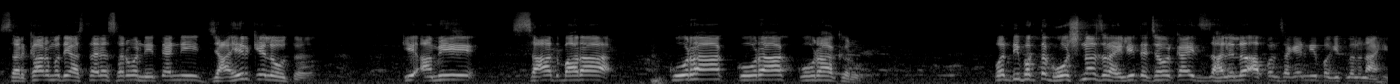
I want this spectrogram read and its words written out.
सरकारमध्ये असणाऱ्या सर्व नेत्यांनी जाहीर केलं होतं. की आम्ही सात बारा कोरा कोरा कोरा करू. पण ती फक्त घोषणाच राहिली त्याच्यावर काय झालेलं आपण सगळ्यांनी बघितलेलं नाही.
